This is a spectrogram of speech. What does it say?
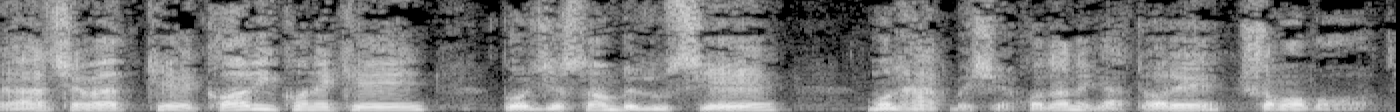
هر شود که کاری کنه که گرجستان به روسیه ملحق بشه. خدا نگهدار شما باد.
